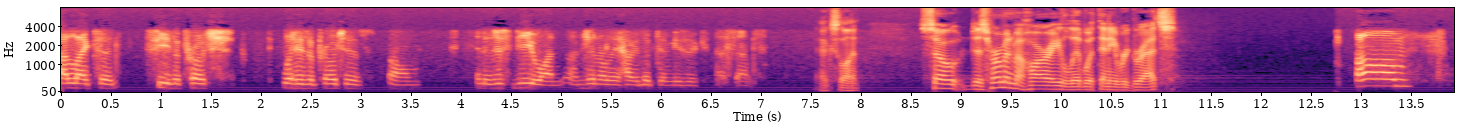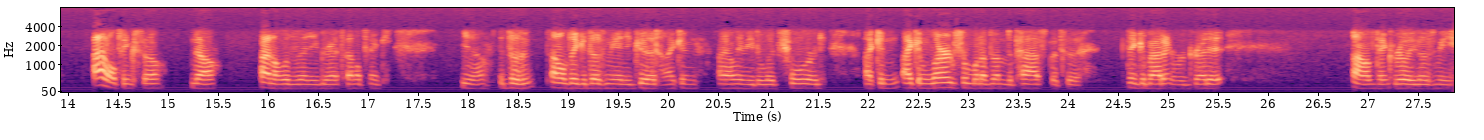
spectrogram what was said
I like to see his approach, what his approach is, um, and just view on, on generally how he looked at music in that sense. Excellent. So, does Hermon Mehari live with any regrets? Um, I don't think so. No, I don't live with any regrets. I don't think, you know, it doesn't. I don't think it does me any good. I can. I only need to look forward. I can. I can learn from what I've done in the past, but to think about it and regret it, I don't think really does me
